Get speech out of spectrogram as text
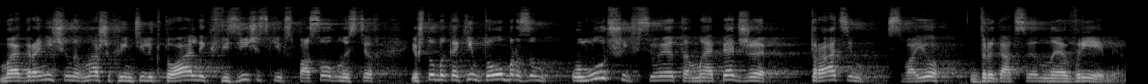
мы ограничены в наших интеллектуальных, физических способностях. И чтобы каким-то образом улучшить все это, мы опять же тратим свое драгоценное время.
